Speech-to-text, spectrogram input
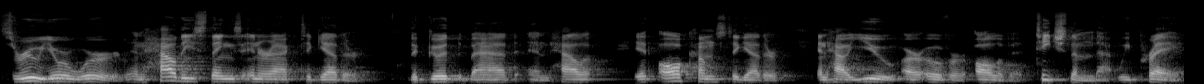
through your word and how these things interact together the good, the bad, and how it all comes together and how you are over all of it. Teach them that, we pray.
